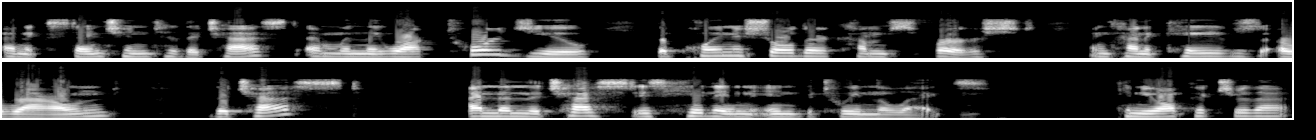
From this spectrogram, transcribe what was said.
and extension to the chest. And when they walk towards you, the point of shoulder comes first and kind of caves around the chest, and then the chest is hidden in between the legs. Can you all picture that?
